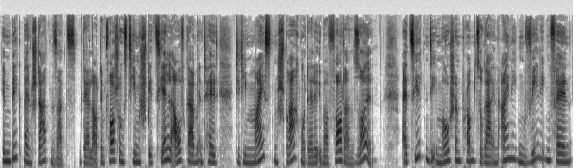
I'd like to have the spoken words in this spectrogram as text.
Im Big Ben Datensatz, der laut dem Forschungsteam speziell Aufgaben enthält, die die meisten Sprachmodelle überfordern sollen, erzielten die Emotion Prompt sogar in einigen wenigen Fällen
